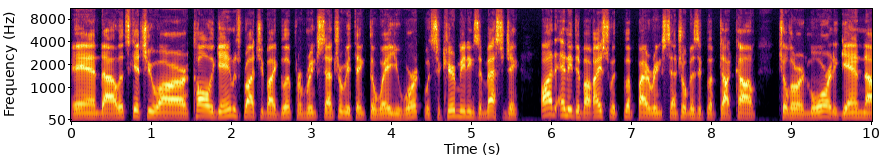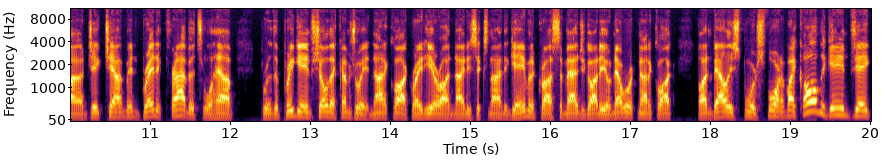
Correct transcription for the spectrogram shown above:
And uh, let's get you our call of the game. It's brought to you by Glip from RingCentral. We think the way you work with secure meetings and messaging on any device with Glip by RingCentral. Visit glip.com to learn more. And again, uh, Jake Chapman, Brandon Kravitz will have the pregame show that comes your way at 9 o'clock right here on 96.9 The Game and across the Magic Audio Network, 9 o'clock on Bally Sports 4. And my call of the game, Jake,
